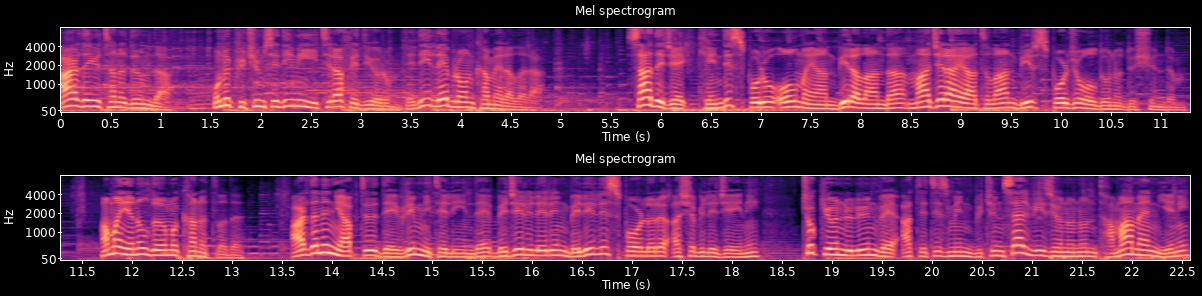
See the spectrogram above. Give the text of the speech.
Arda'yı tanıdığımda, onu küçümsediğimi itiraf ediyorum dedi LeBron kameralara. Sadece kendi sporu olmayan bir alanda maceraya atılan bir sporcu olduğunu düşündüm. Ama yanıldığımı kanıtladı. Arda'nın yaptığı devrim niteliğinde becerilerin belirli sporları aşabileceğini, çok yönlülüğün ve atletizmin bütünsel vizyonunun tamamen yeni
